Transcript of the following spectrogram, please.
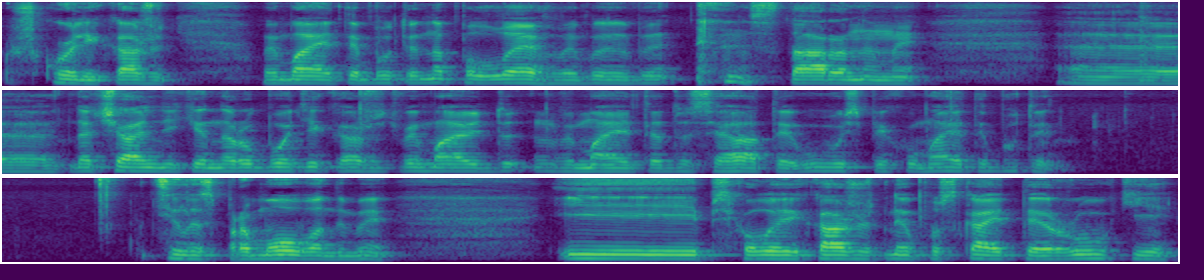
В школі кажуть, ви маєте бути наполегливими, стараними. Е, Начальники на роботі кажуть, ви, мають, ви маєте досягати успіху, маєте бути цілеспрямованими. І психологи кажуть, не опускайте руки,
